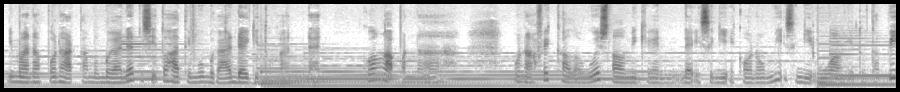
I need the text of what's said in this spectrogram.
di mana pun hartamu berada di situ hatimu berada gitu kan. Dan gue nggak pernah munafik kalau gue selalu mikirin dari segi ekonomi segi uang gitu. Tapi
